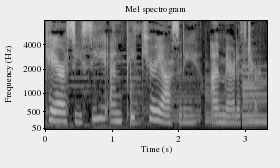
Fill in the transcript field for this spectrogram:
KRCC and Peak Curiosity, I'm Meredith Turk.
